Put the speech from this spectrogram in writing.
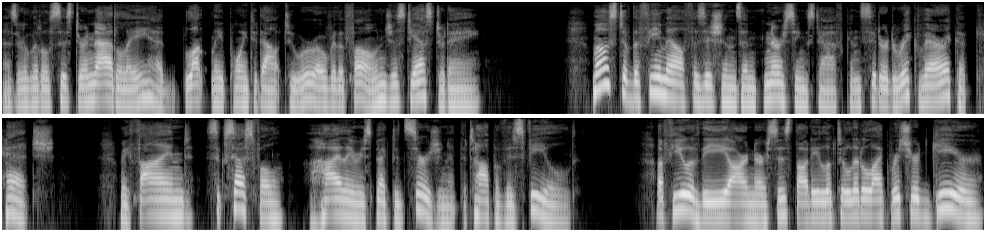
as her little sister Natalie had bluntly pointed out to her over the phone just yesterday. Most of the female physicians and nursing staff considered Rick Varick a catch. Refined, successful, a highly respected surgeon at the top of his field. A few of the ER nurses thought he looked a little like Richard Gere.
